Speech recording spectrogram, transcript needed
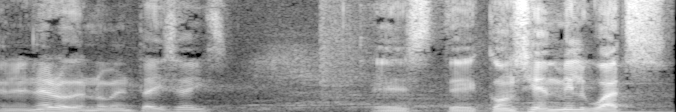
en enero del 96, este, con 100 mil watts.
